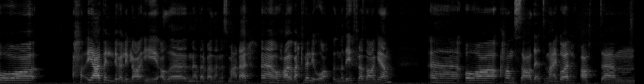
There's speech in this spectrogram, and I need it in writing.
og jeg er veldig, veldig glad i alle medarbeiderne som er der. eh, og har jo vært veldig åpen med de fra dag én. Eh, og han sa det til meg i går, at um,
